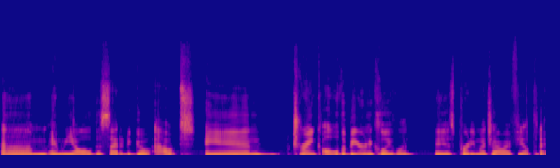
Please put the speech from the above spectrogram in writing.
Um, and we all decided to go out and drank all the beer in Cleveland. Is pretty much how I feel today.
